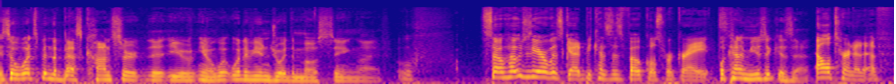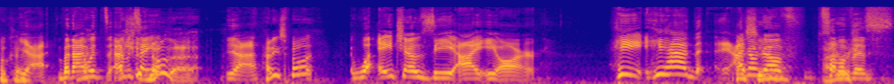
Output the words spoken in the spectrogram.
So, what's been the best concert that you you know? What, what have you enjoyed the most seeing live? So Hozier was good because his vocals were great. What kind of music is that? Alternative. Okay. Yeah, but I would I, would should say know that. yeah. How do you spell it? What H O Z I E R. He he had I, don't know if some of his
